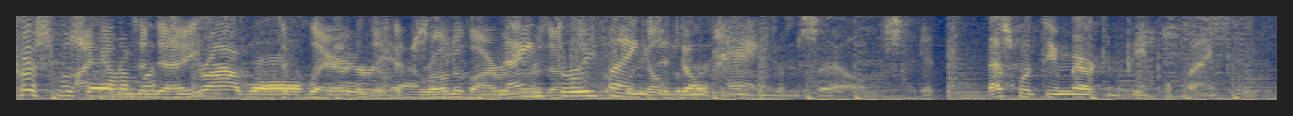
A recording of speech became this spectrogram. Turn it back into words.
Christmas I have ornaments, today drywall. declared that the coronavirus Name presents a three things health that don't hang themselves. It, that's what the American people think.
